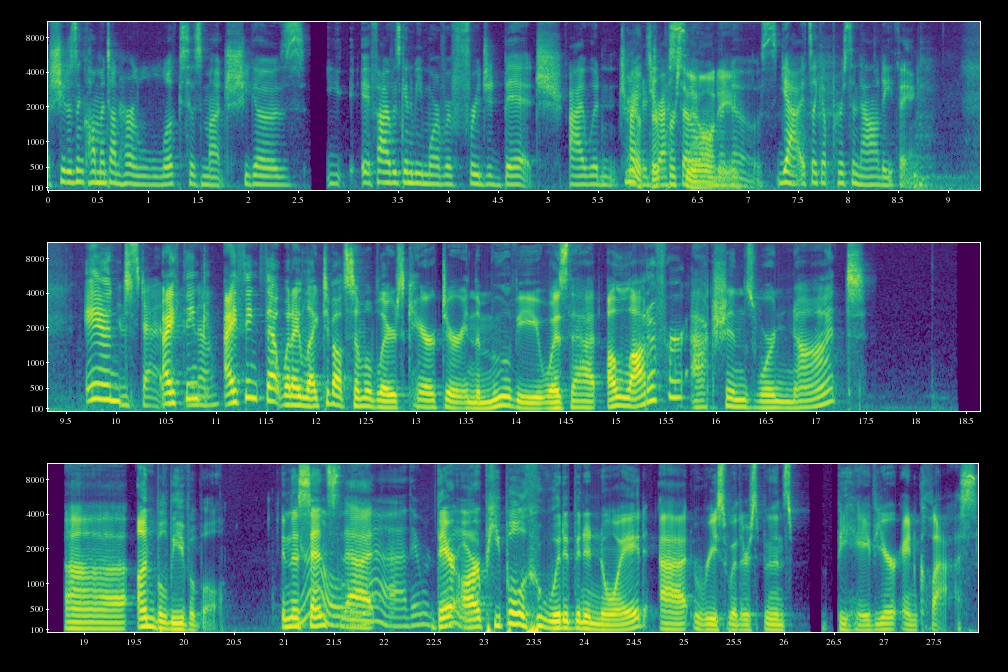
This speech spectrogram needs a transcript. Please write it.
she doesn't comment on her looks as much she goes if i was going to be more of a frigid bitch i wouldn't try Yeah, to dress so on the nose yeah it's like a personality thing And instead, I you think know? I think that what I liked about Selma Blair's character in the movie was that a lot of her actions were not uh, unbelievable, in the sense that yeah, there are people who would have been annoyed at Reese Witherspoon's behavior in class.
